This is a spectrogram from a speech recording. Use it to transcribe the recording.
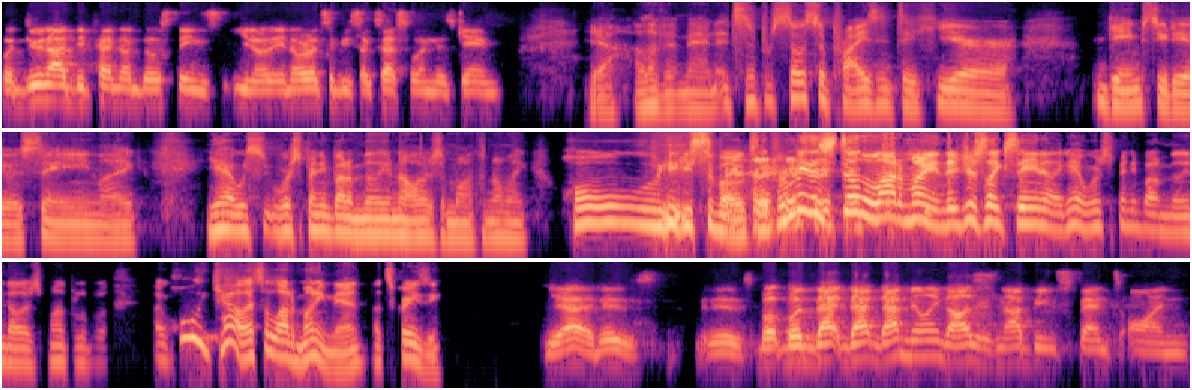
But do not depend on those things, you know, in order to be successful in this game. Yeah, I love it, man. It's so surprising to hear game studios saying like, "Yeah, we, we're spending about a million dollars a month," and I'm like, "Holy smokes!" Like for me, that's still a lot of money. And they're just like saying it like, "Hey, we're spending about a million dollars a month." Blah, blah. Like, holy cow, that's a lot of money, man. That's crazy. Yeah, it is. It is. But but that that that million dollars is not being spent on.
